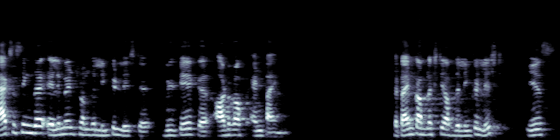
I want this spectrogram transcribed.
Accessing the element from the linked list uh, will take uh, order of n time. The time complexity of the linked list is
